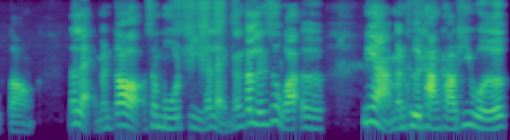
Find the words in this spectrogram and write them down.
ถูกต้องนั่นแหละมันก็ smooth ดีนั่นแหละงั้นก็เลยรู้สึกว่าเออ เนี่ยมันคือทางเท้าที่ work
